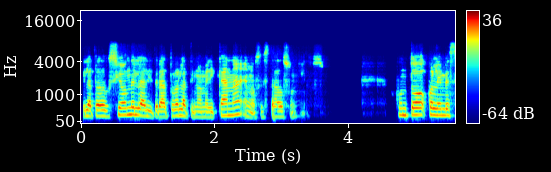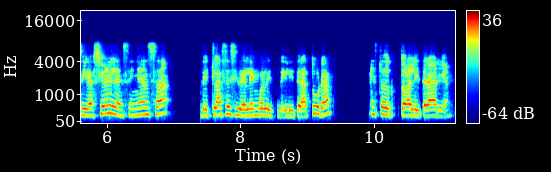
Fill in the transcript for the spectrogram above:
y la traducción de la literatura latinoamericana en los Estados Unidos. Junto con la investigación y la enseñanza de clases y de lengua y literatura, es traductora literaria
